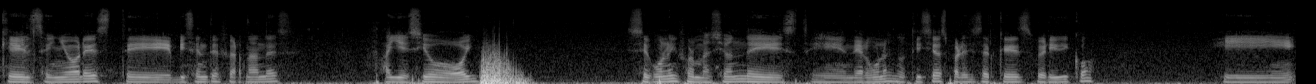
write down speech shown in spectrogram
que el señor este Vicente Fernández falleció hoy. Según la información de este de algunas noticias parece ser que es verídico y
